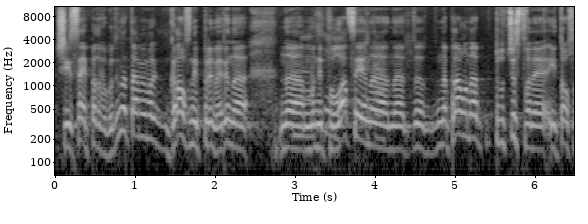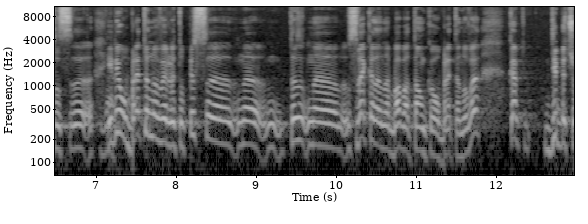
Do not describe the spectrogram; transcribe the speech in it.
61 година, там има грозни примери на, на манипулация, на, на, на, направо на прочистване и то с а, или обретено неговия летопис а, на, на свекара на баба Тонка Обретенова, както Дибич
